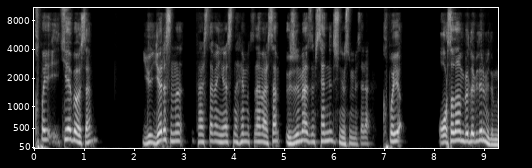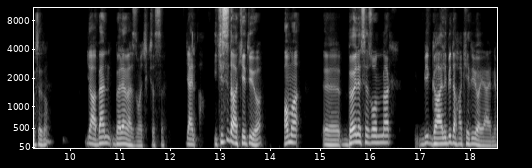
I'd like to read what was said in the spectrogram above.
kupayı ikiye bölsem yarısını Verstappen yarısını Hamilton'a versem üzülmezdim. Sen ne düşünüyorsun mesela? Kupayı ortadan bölebilir miydin bu sezon? Ya ben bölemezdim açıkçası. Yani ikisi de hak ediyor ama e, böyle sezonlar bir galibi de hak ediyor yani.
